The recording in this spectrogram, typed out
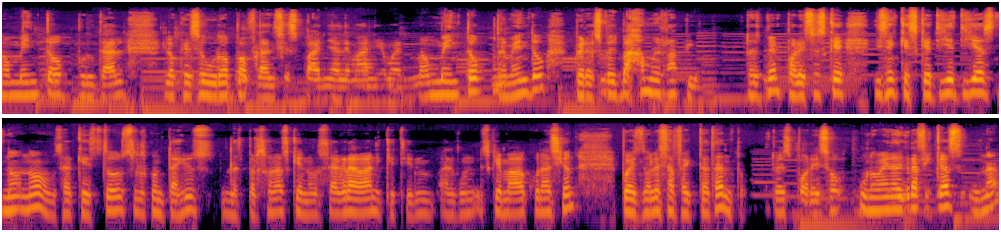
aumento brutal, lo que es Europa, Francia, España, Alemania, bueno, un aumento tremendo, pero después baja muy rápido. Entonces, ven, por eso es que dicen que es que 10 días, no, no, o sea, que estos, los contagios, las personas que no se agravan y que tienen algún esquema de vacunación, pues no les afecta tanto. Entonces, por eso uno ve en las gráficas una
